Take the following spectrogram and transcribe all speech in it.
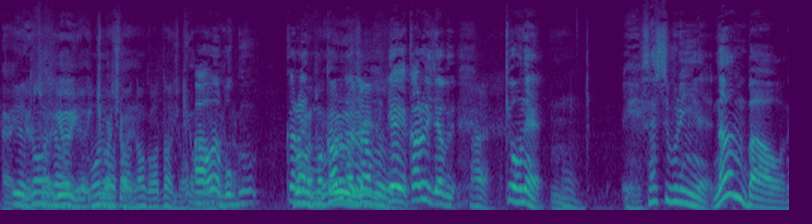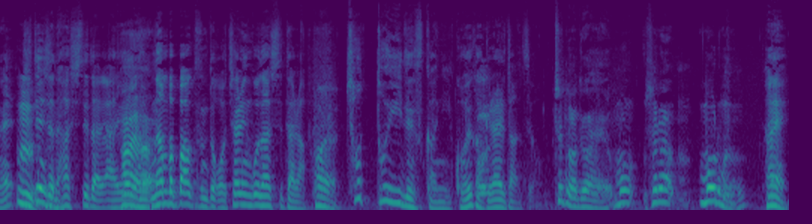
はい、いやよ楽しいいよいよ行きましょうあったんでしょ？あほら僕からまあ軽いジャブ。いやいや軽いジャブで、はい。今日ね、えー久しぶりにねナンバーをね自転車で走ってたら、あはいはい。ナンバーパークスのとこチャリンコ出してたら、はい。ちょっといいですかに声かけられたんですよ。ちょっと待ってくださいもうそれはモルモン？はい。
